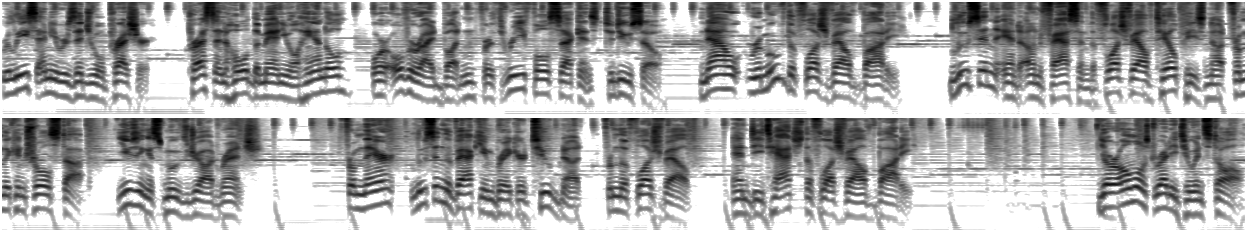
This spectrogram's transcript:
release any residual pressure. Press and hold the manual handle or override button for 3 full seconds to do so. Now, remove the flush valve body. Loosen and unfasten the flush valve tailpiece nut from the control stop using a smooth-jawed wrench. From there, loosen the vacuum breaker tube nut from the flush valve and detach the flush valve body. You're almost ready to install.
